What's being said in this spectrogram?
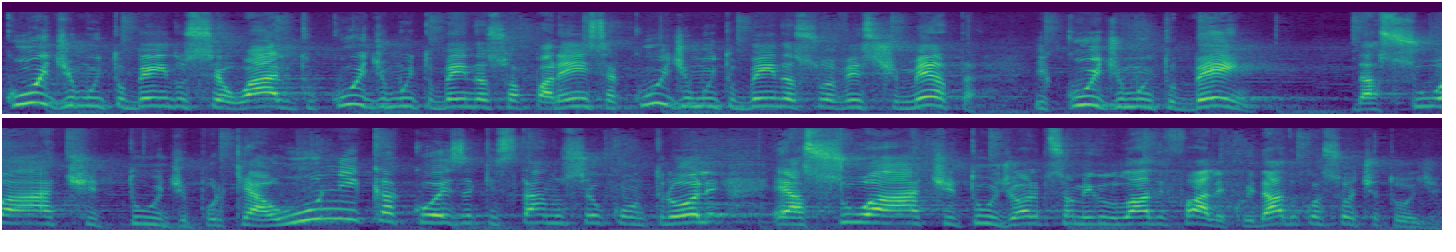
Cuide muito bem do seu hálito, cuide muito bem da sua aparência, cuide muito bem da sua vestimenta e cuide muito bem da sua atitude, porque a única coisa que está no seu controle é a sua atitude. Olha para o seu amigo do lado e fale: cuidado com a sua atitude.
